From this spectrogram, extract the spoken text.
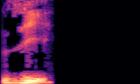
sie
